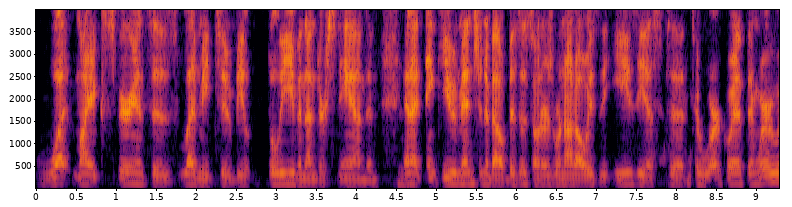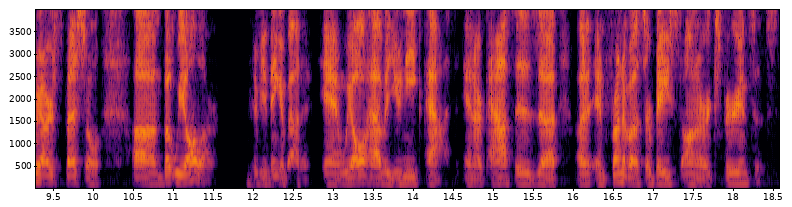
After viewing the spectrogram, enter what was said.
what my experiences led me to be believe and understand and mm-hmm. and i think you mentioned about business owners we're not always the easiest to to work with and where we are special um, but we all are if you think about it. And we all have a unique path, and our path is uh, uh, in front of us are based on our experiences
